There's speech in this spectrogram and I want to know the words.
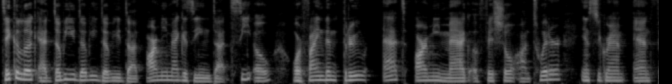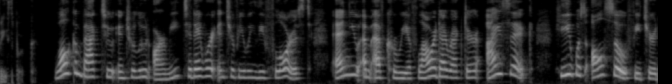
Take a look at www.armymagazine.co or find them through at Army Mag Official on Twitter, Instagram, and Facebook. Welcome back to Interlude Army. Today we're interviewing the florist and UMF Korea flower director Isaac. He was also featured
